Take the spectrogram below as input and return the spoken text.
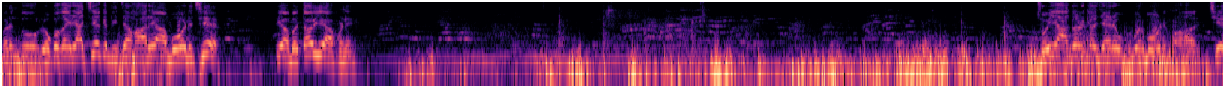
પરંતુ લોકો કહી રહ્યા છે કે બીજા મારે આ બોર્ડ છે. તે બતાવીએ આપણે. જોઈએ આગળ કે જ્યારે ઉપર બોર્ડ છે.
